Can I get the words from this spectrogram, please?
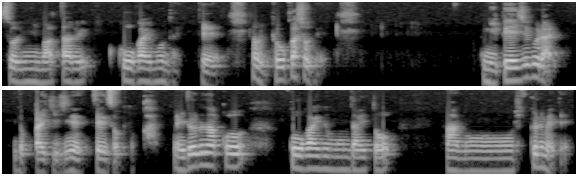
それにわたる公害問題って、多分教科書で2ページぐらい、四日市自喘息とか、いろいろなこう、公害の問題と、あのひっくるめて、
